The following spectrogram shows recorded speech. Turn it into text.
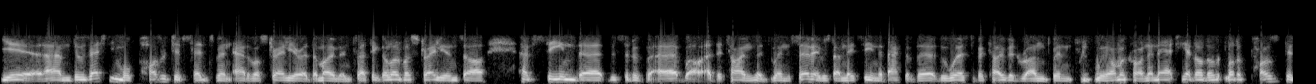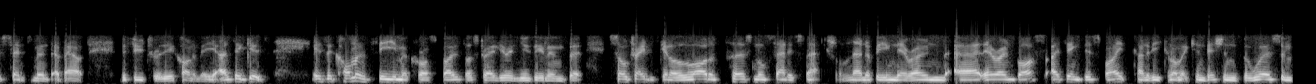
year. Um, there was actually more positive sentiment out of Australia at the moment. I think a lot of Australians are have seen the, the sort of, uh, well, at the time when the survey was done, they'd seen the back of the, the worst of a COVID run with, with Omicron, and they actually had a lot, of, lot of positive sentiment about the future of the economy. I think it's, it's a common theme across both Australia and New Zealand that sole traders get a lot of personal satisfaction out of being their own uh, their own boss. I think, despite kind of economic conditions, there were some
